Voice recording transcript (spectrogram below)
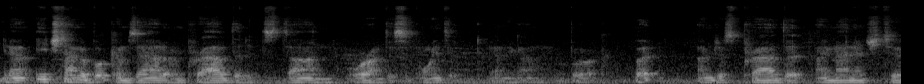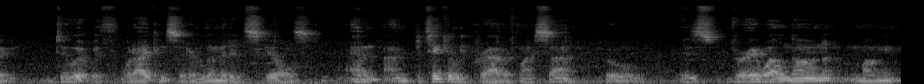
you know, each time a book comes out, I'm proud that it's done, or I'm disappointed, depending on the book. But I'm just proud that I managed to do it with what I consider limited skills. And I'm particularly proud of my son, who is very well known among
